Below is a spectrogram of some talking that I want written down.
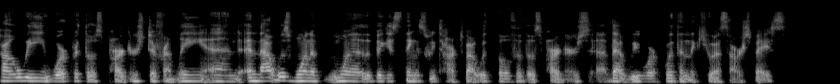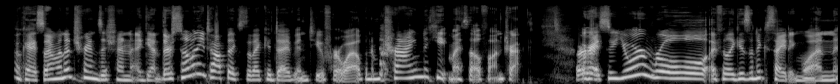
how we work with those partners differently and and that was one of one of the biggest things we talked about with both of those partners uh, that we work with in the QSR space. Okay, so I'm going to transition again. There's so many topics that I could dive into for a while, but I'm trying to keep myself on track. Okay, okay so your role, I feel like, is an exciting one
